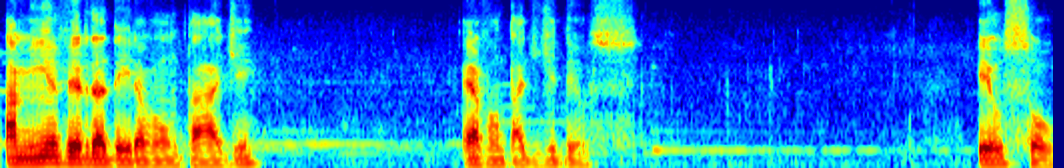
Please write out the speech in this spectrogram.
A minha verdadeira vontade é a vontade de Deus. Eu sou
